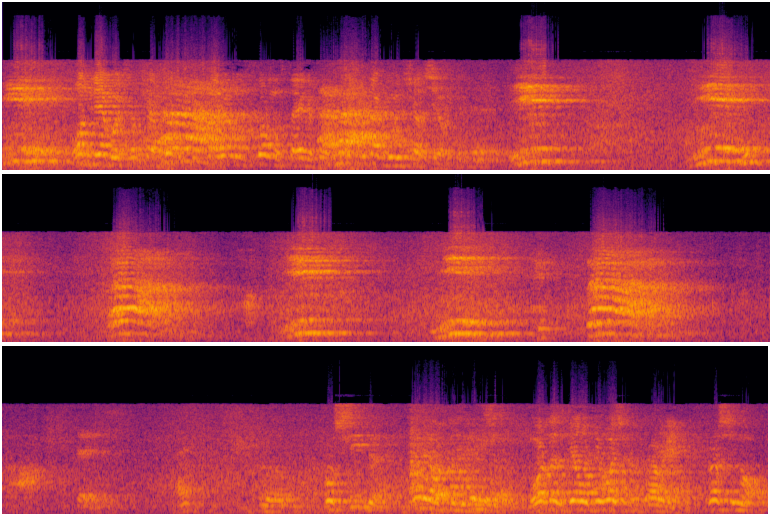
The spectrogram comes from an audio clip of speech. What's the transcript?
и Он требует, чтобы сейчас руки в сторону стояли. Вот так будет сейчас делать. и и да. И не да. Possibile, dove ho condiviso? Можно сделать не 8 направлений. Prossimo,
